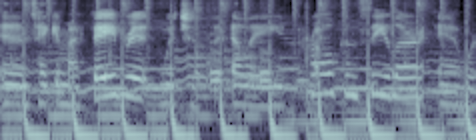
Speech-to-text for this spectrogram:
And taking my favorite, which is the LA Pro Concealer, and we're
